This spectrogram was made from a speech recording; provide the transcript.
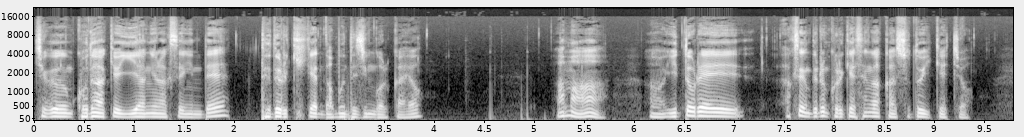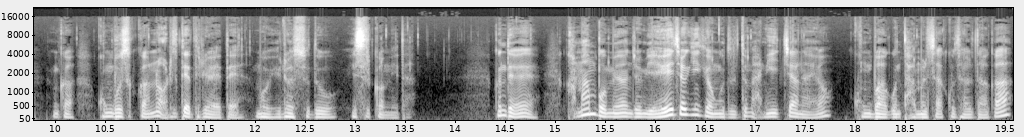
지금 고등학교 2학년 학생인데 되돌이키기가 너무 늦은 걸까요? 아마 어, 이 또래 학생들은 그렇게 생각할 수도 있겠죠. 그러니까 공부 습관은 어릴 때 들여야 돼. 뭐 이럴 수도 있을 겁니다. 근데 가만 보면 좀 예외적인 경우들도 많이 있잖아요. 공부하고 담을 쌓고 살다가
